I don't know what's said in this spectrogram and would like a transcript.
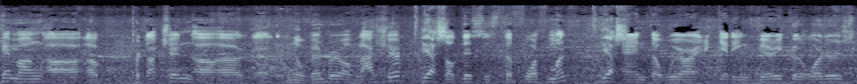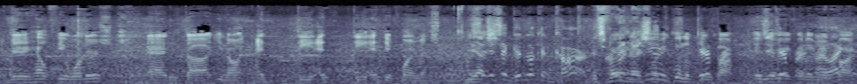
came on uh, production uh, uh, November of last year. Yes. So this is the fourth month. Yes. And uh, we are getting very good orders, very healthy orders, and uh, you know, and the and the and deployments. It's, Yes. a, it's a good-looking car. It's very It's nice a very good looking Different. car. It's, It's a very good looking like car. it.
